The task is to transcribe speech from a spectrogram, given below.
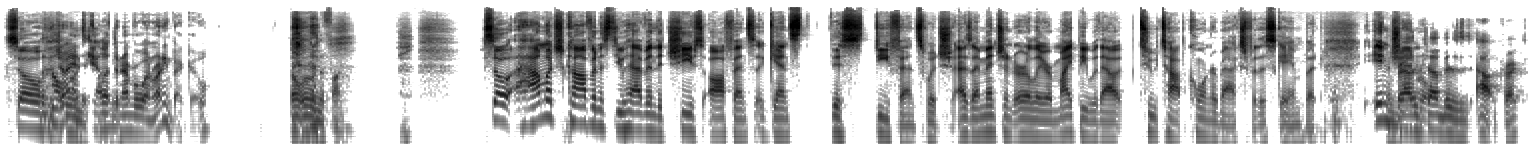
So The Don't Giants ruin can't it. let their number one running back go. Don't ruin the fun. So, how much confidence do you have in the Chiefs' offense against this defense, which, as I mentioned earlier, might be without two top cornerbacks for this game? But in And Bradley general, Chubb is out, correct?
